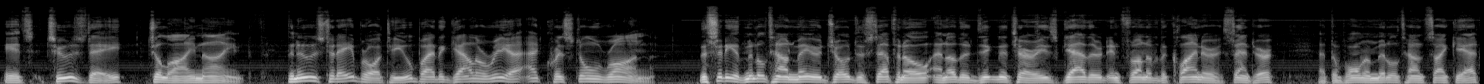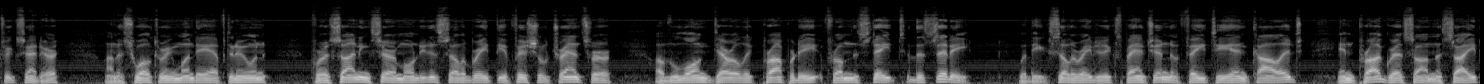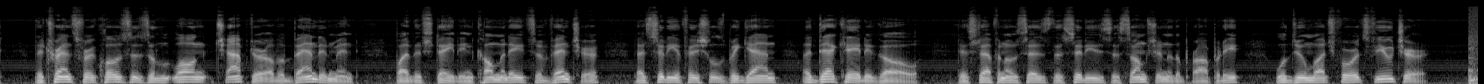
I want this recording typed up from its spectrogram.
It's Tuesday, July 9th. The news today brought to you by the Galleria at Crystal Run. The City of Middletown Mayor Joe DeStefano and other dignitaries gathered in front of the Kleiner Center at the former Middletown Psychiatric Center on a sweltering Monday afternoon for a signing ceremony to celebrate the official transfer of the long derelict property from the state to the city. With the accelerated expansion of Fei Tian College in progress on the site, the transfer closes a long chapter of abandonment by the state and culminates a venture that city officials began a decade ago. DeStefano says the city's assumption of the property will do much for its future.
